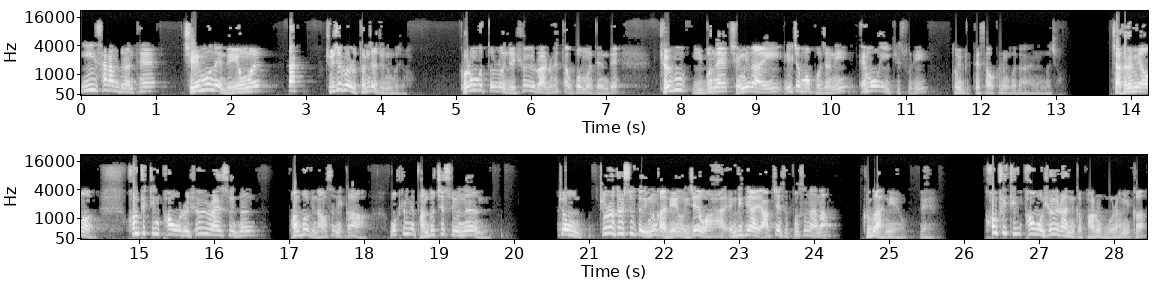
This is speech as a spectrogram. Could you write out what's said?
이 사람들한테 질문의 내용을 딱 주제별로 던져주는 거죠. 그런 것들로 이제 효율화를 했다고 보면 되는데, 결국 이번에 제미나이 1.5 버전이 MOE 기술이 도입돼서 그런 거다라는 거죠. 자, 그러면 컴퓨팅 파워를 효율화할 수 있는 방법이 나왔으니까, 뭐 그러면 반도체 수요는 좀 줄어들 수도 있는 거 아니에요? 이제 와, 엔비디아의 압제에서 벗어나나? 그거 아니에요. 네. 컴퓨팅 파워 효율화니까 바로 뭘 합니까?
